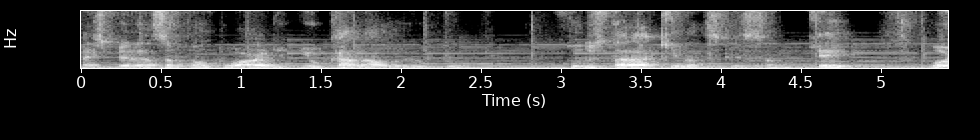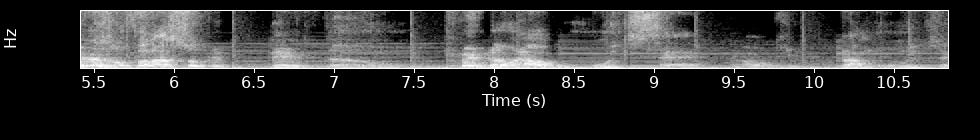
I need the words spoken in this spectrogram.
aesperança.org e o canal no YouTube. Tudo estará aqui na descrição, ok? Hoje nós vamos falar sobre perdão. Perdão é algo muito sério, algo que para muitos é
